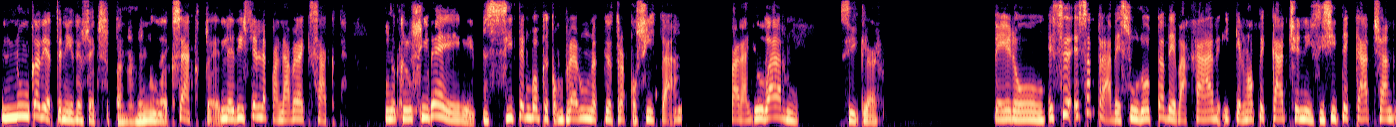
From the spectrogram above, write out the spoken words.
Nunca había tenido sexo tan a menudo, exacto. Le diste la palabra exacta. Inclusive sí tengo que comprar una que otra cosita para ayudarme. Sí, claro. Pero esa, esa travesurota de bajar y que no te cachen y si sí te cachan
